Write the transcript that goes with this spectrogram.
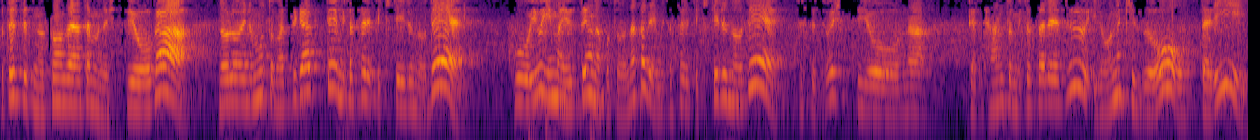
私たちの存在のための必要が呪いのもっと間違って満たされてきているのでこういう今言ったようなことの中で満たされてきているので私たちは必要ながちゃんと満たされずいろんな傷を負ったり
